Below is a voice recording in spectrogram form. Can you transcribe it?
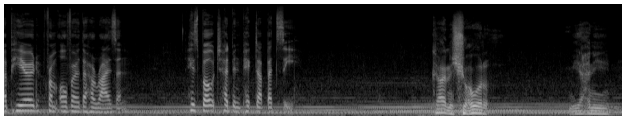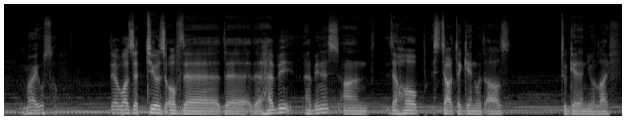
appeared from over the horizon. His boat had been picked up at sea. There was a tears of the, the, the happy, happiness and the hope start again with us to get a new life.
